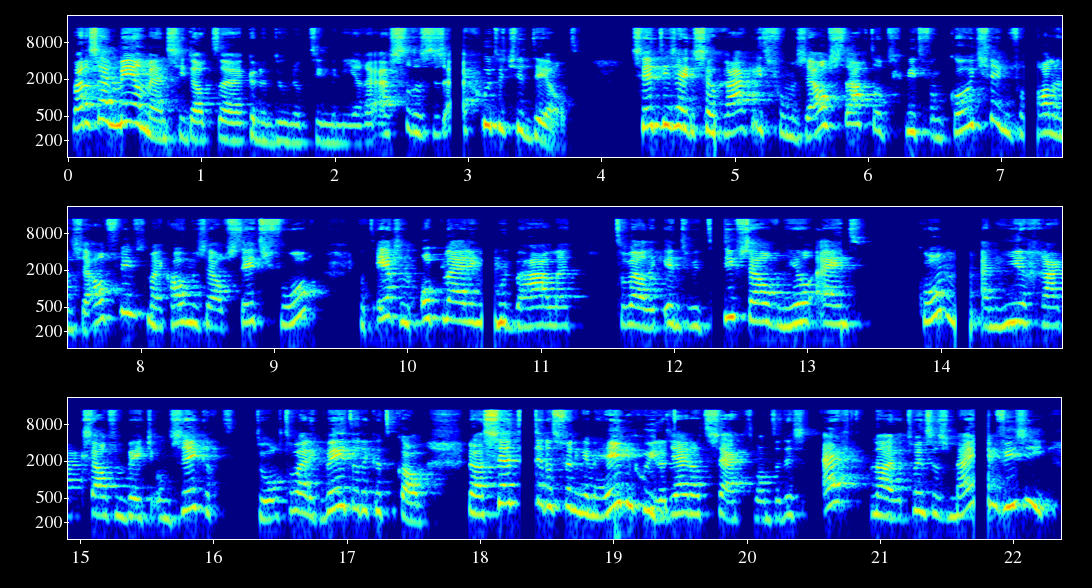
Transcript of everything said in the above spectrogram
Maar er zijn meer mensen die dat kunnen doen op die manier. Esther, dus het is echt goed dat je het Cynthia zegt, ik zou graag iets voor mezelf starten op het gebied van coaching, vooral in zelfliefde. Maar ik hou mezelf steeds voor dat eerst een opleiding moet behalen, terwijl ik intuïtief zelf een heel eind kom. En hier raak ik zelf een beetje onzeker door, terwijl ik weet dat ik het kan. Nou, Cynthia, dat vind ik een hele goede dat jij dat zegt. Want het is echt, nou, tenminste, dat is mijn visie.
